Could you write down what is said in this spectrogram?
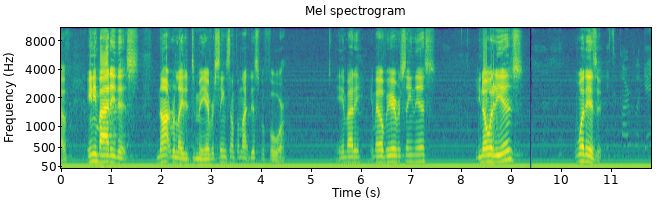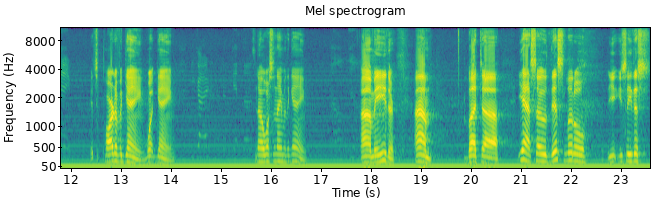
have. Anybody that's not related to me ever seen something like this before? Anybody? Anybody over here ever seen this? You know what it is? What is it? It's a part of a game. It's a part of a game. What game? You guys heard of Get Those? No, what's the name of the game? Um, Uh, me either. Um, but uh, yeah, so this little, you, you see this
